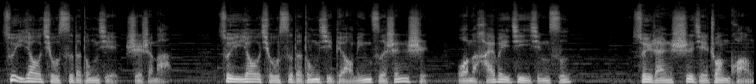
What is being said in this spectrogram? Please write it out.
最要求思的东西是什么？最要求思的东西表明自身是。我们还未进行思，虽然世界状况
